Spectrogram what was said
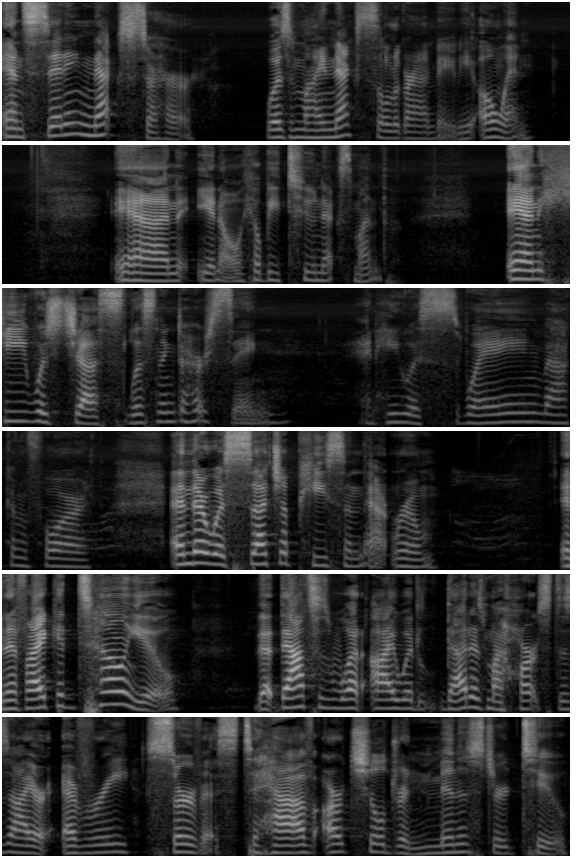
And sitting next to her was my next little grandbaby owen. And you know he'll be two next month. And he was just listening to her sing and he was swaying back and forth. And there was such a peace in that room. And if I could tell you that that's what I would, that is my heart's desire every service to have our children ministered to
